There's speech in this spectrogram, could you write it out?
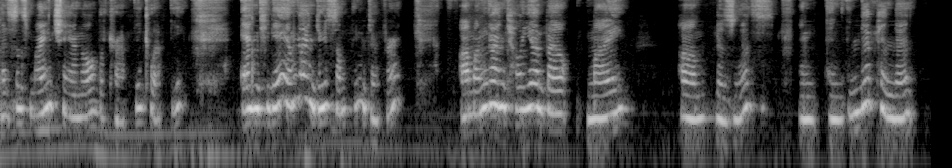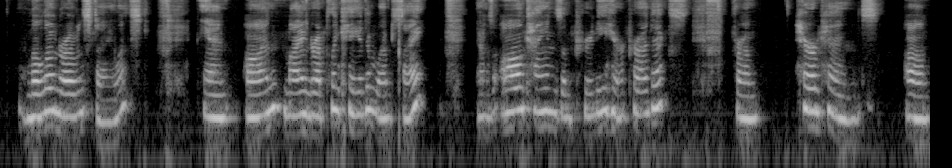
This is my channel, The Crafty Clefty. And today I'm going to do something different. Um, I'm going to tell you about my um, business. I'm an independent Lilla Rose stylist. And on my replicated website, there's all kinds of pretty hair products from hairpins, um,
